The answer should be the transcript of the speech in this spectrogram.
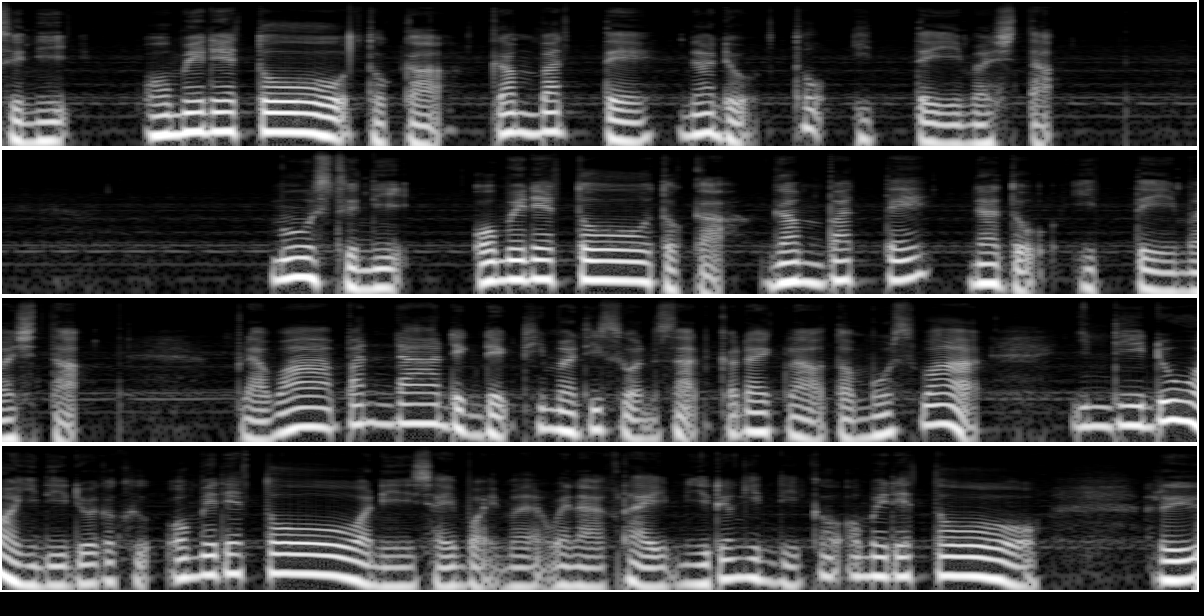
スにおめでとうとか頑張ってなどと言い ムースにおめでとうとか頑張ってなどと言っていました แปลว่าบรรดาเด็กๆ ที่มาที่สวนสัตว์ก็ได้กล่าวต่อมูสว่า ยินดีด้วยยินดีด้วยก็คือ おめでとう อันนี้ใช้บ่อยมาก เวลาใครมีเรื่องยินดีก็ おめでとう หรือ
